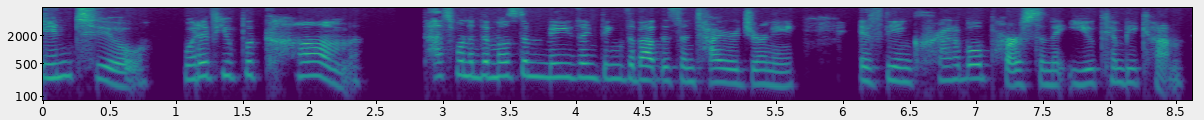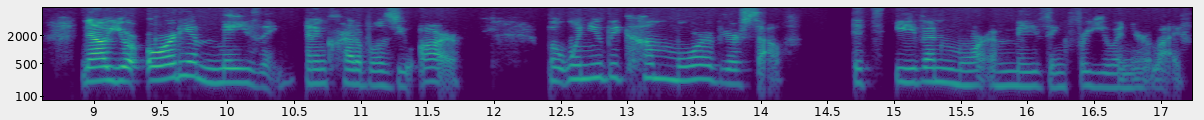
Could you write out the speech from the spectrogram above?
into? What have you become? That's one of the most amazing things about this entire journey is the incredible person that you can become. Now you're already amazing and incredible as you are. But when you become more of yourself, it's even more amazing for you in your life.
